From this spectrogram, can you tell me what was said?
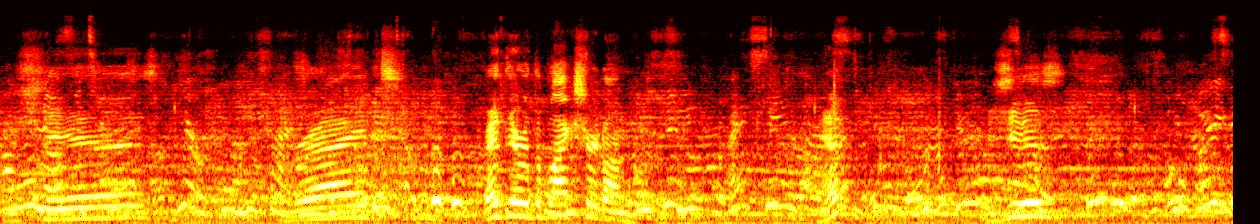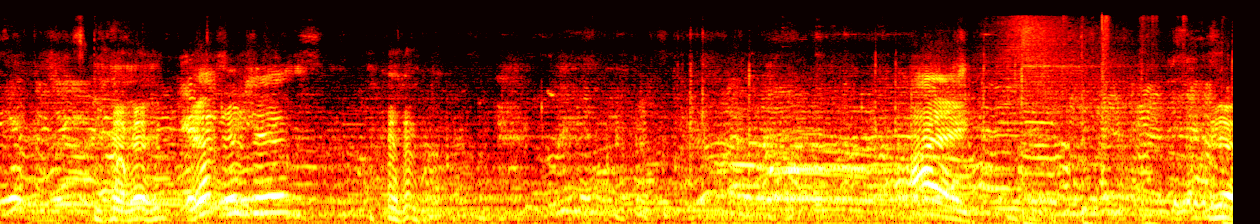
There she is. Right, right there with the black shirt on. Yeah, there she is. yeah, there she is. Hi. Yeah.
